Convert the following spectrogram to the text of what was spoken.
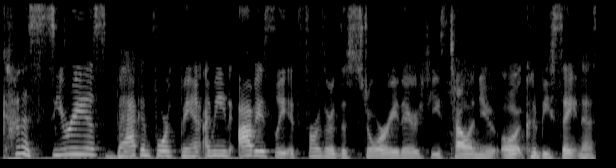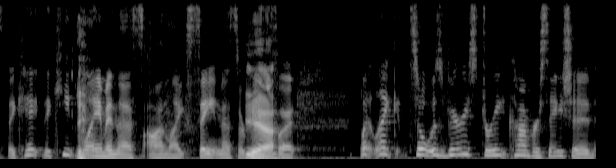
kind of serious back and forth band. I mean, obviously it furthered the story there. He's telling you, oh, it could be Satanist. They keep, they keep blaming this on like Satanists or Yeah. But like, so it was very straight conversation.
